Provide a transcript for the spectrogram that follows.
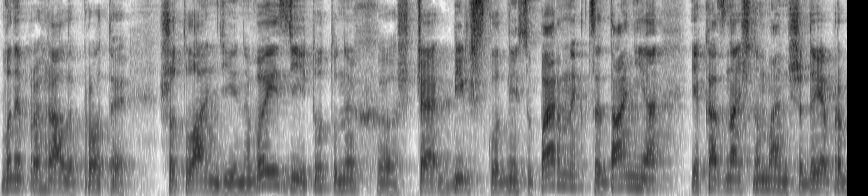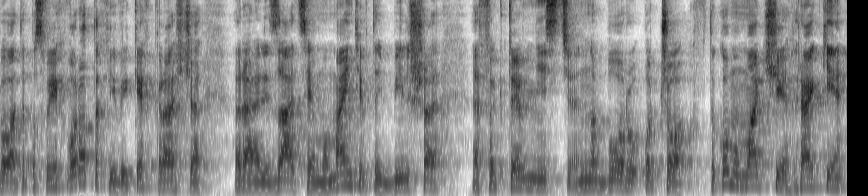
Вони програли проти Шотландії на виїзді, і тут у них е, ще більш складний суперник. Це Данія, яка значно менше дає пробивати по своїх воротах, і в яких краща реалізація моментів та й більша ефективність набору очок. В такому матчі греки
